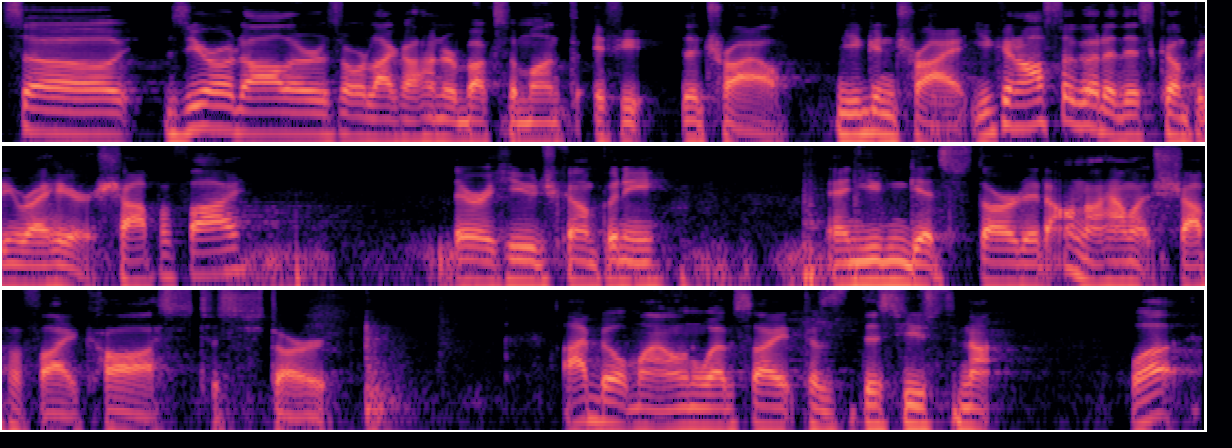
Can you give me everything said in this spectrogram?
So zero dollars or like a hundred bucks a month if you the trial. You can try it. You can also go to this company right here, Shopify. They're a huge company, and you can get started. I don't know how much Shopify costs to start. I built my own website because this used to not. What?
